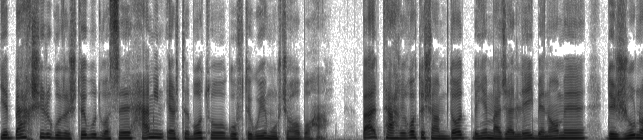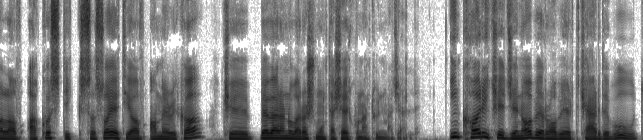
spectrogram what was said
یه بخشی رو گذاشته بود واسه همین ارتباط و گفتگوی مورچه ها با هم. بعد تحقیقاتش هم داد به یه مجله به نام The Journal of Acoustic Society of America که ببرن و براش منتشر کنن تو این مجله. این کاری که جناب رابرت کرده بود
